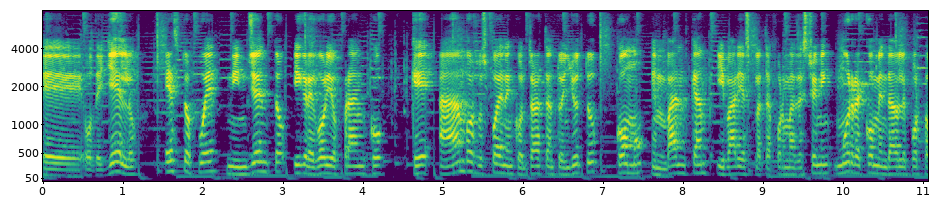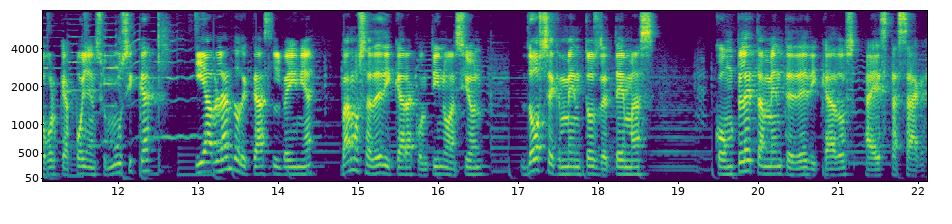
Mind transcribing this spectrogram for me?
eh, o de hielo. Esto fue Ningento y Gregorio Franco que a ambos los pueden encontrar tanto en YouTube como en Bandcamp y varias plataformas de streaming. Muy recomendable, por favor, que apoyen su música. Y hablando de Castlevania, vamos a dedicar a continuación dos segmentos de temas completamente dedicados a esta saga.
